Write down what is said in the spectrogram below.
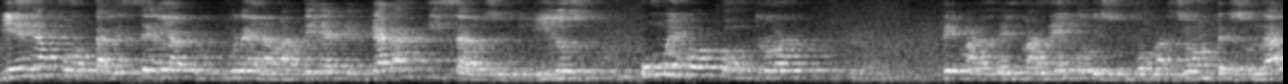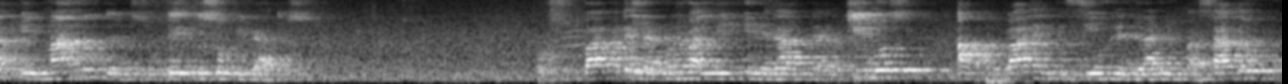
viene a fortalecer la cultura en la materia que garantiza a los individuos un mejor control del manejo de su información personal en manos de los sujetos obligados. Parte, la nueva Ley General de Archivos, aprobada en diciembre del año pasado,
